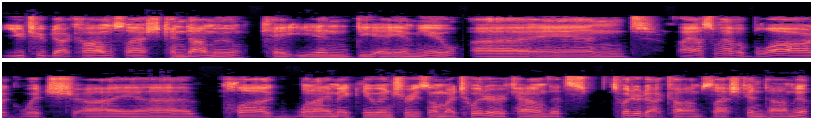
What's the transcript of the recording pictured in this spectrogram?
YouTube.com slash Kendamu, K E N D A M U. Uh, and I also have a blog, which I uh, plug when I make new entries on my Twitter account. That's twitter.com slash Kendamu.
